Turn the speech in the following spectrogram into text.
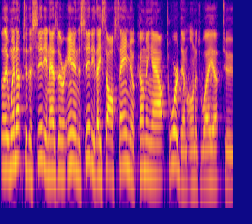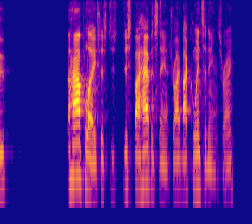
So they went up to the city, and as they were entering the city, they saw Samuel coming out toward them on his way up to the high place. It's just, just by happenstance, right? By coincidence, right?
